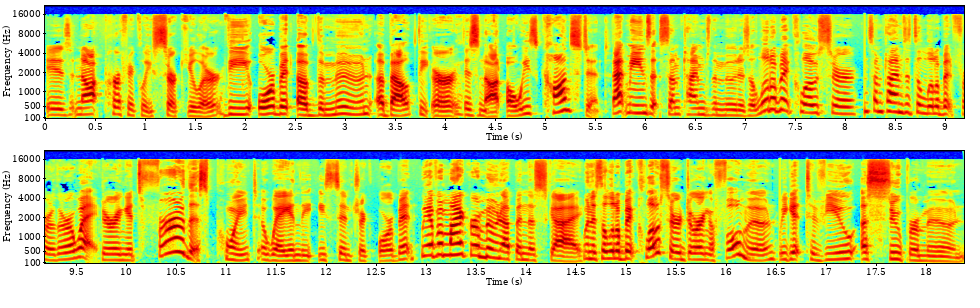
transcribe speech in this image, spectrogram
is not perfectly circular, the orbit of the moon about the Earth is not always constant. That means that sometimes the moon is a little bit closer and sometimes it's a little bit further away. During its furthest point away in the eccentric orbit, we have a micromoon up in the sky. When it's a little little bit closer during a full moon, we get to view a supermoon.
